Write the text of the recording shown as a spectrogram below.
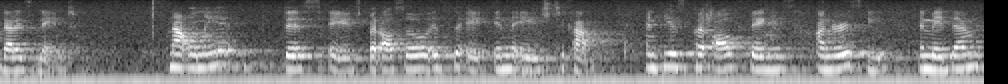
that is named. Not only this age, but also is the in the age to come. And he has put all things under his feet and made them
